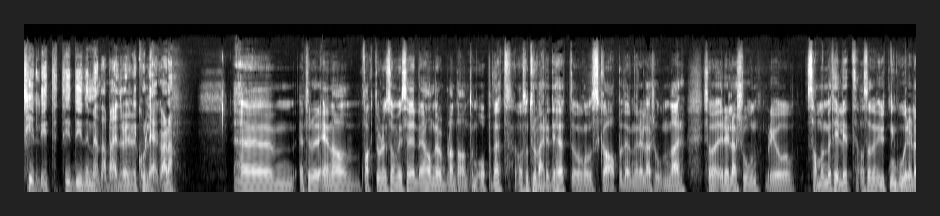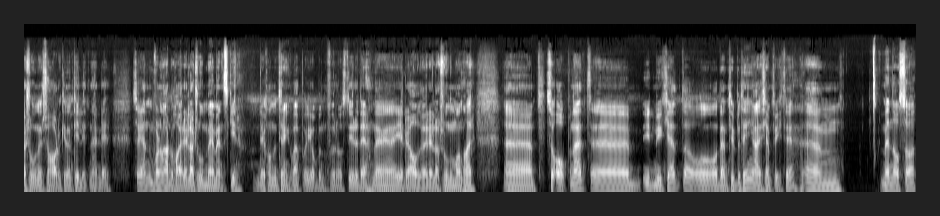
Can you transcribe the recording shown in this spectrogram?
tillit til dine medarbeidere eller kollegaer? da? Eh, Jeg tror En av faktorene som vi ser, det handler jo annet om åpenhet. altså Troverdighet og å skape den relasjonen der. Så Relasjon blir jo sammen med tillit. altså Uten gode relasjoner så har du ikke den tilliten heller. Så igjen, Hvordan er det du har relasjon med mennesker? Det kan Du trenger ikke være på jobben for å styre det. Det gjelder alle relasjoner man har. Eh, Så åpenhet, eh, ydmykhet og den type ting er kjempeviktig. Eh, Men også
